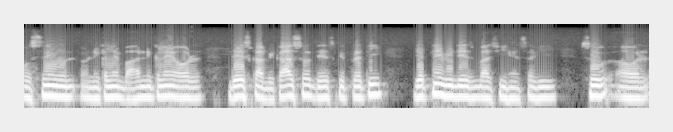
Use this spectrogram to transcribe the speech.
उससे वो निकलें, बाहर निकलें और देश का विकास हो, देश के प्रति जितने भी देशवासी हैं सभी शुभ और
